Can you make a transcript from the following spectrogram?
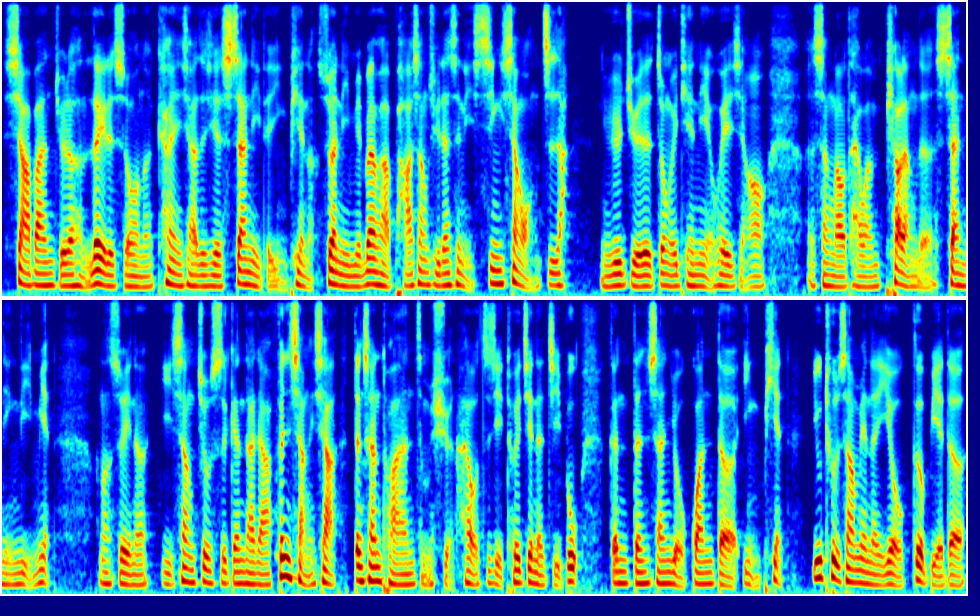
下班觉得很累的时候呢，看一下这些山里的影片呢、虽然你没办法爬上去，但是你心向往之啊，你就觉得总有一天你也会想要上到台湾漂亮的山林里面。那所以呢，以上就是跟大家分享一下登山团怎么选，还有自己推荐的几部跟登山有关的影片。YouTube 上面呢也有个别的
